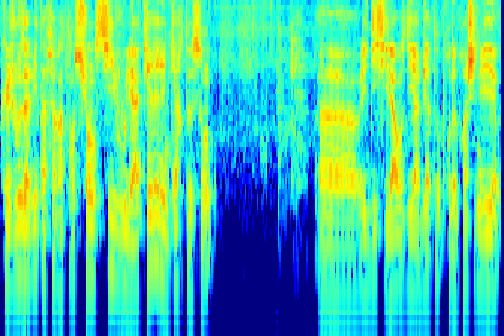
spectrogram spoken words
que je vous invite à faire attention si vous voulez acquérir une carte son. Euh, et d'ici là, on se dit à bientôt pour de prochaines vidéos.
